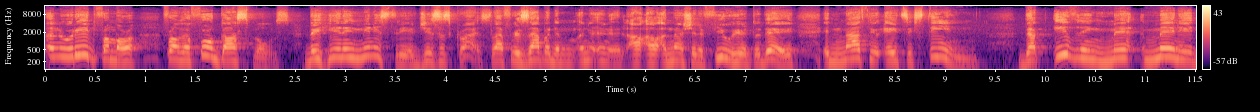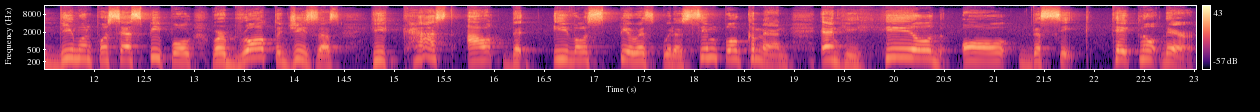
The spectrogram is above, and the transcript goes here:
And we read from, our, from the four Gospels the healing ministry of Jesus Christ. Like, for example, I'll mention a few here today. In Matthew 8 16, that evening many demon possessed people were brought to Jesus. He cast out the evil spirits with a simple command and he healed all the sick. Take note there.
